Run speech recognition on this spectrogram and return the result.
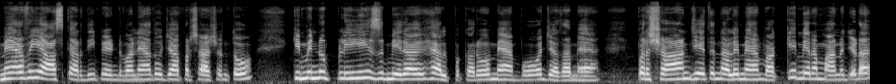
ਮੈਂ ਵੀ ਆਸ ਕਰਦੀ ਪਿੰਡ ਵਾਲਿਆਂ ਤੋਂ ਜਾਂ ਪ੍ਰਸ਼ਾਸਨ ਤੋਂ ਕਿ ਮੈਨੂੰ ਪਲੀਜ਼ ਮੇਰਾ ਹੈਲਪ ਕਰੋ। ਮੈਂ ਬਹੁਤ ਜ਼ਿਆਦਾ ਮੈਂ ਪਰੇਸ਼ਾਨ ਜੇ ਤੇ ਨਾਲੇ ਮੈਂ ਵਾਕਈ ਮੇਰਾ ਮਨ ਜਿਹੜਾ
